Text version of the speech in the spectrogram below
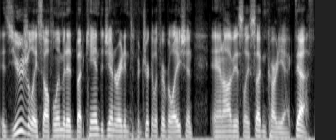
is usually self-limited, but can degenerate into ventricular fibrillation and obviously sudden cardiac death.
